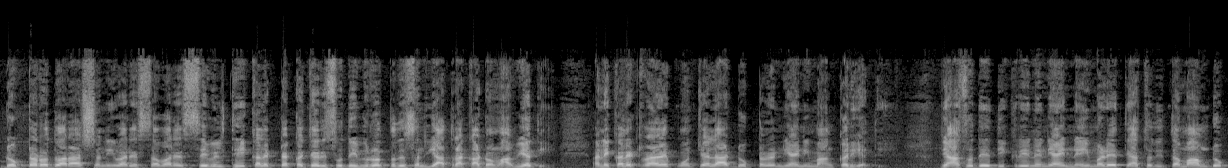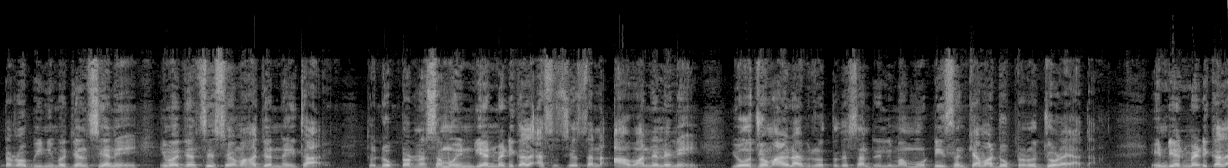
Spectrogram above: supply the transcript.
ડોક્ટરો દ્વારા શનિવારે સવારે સિવિલથી કલેક્ટર કચેરી સુધી વિરોધ પ્રદર્શન યાત્રા કાઢવામાં આવી હતી અને કલેક્ટરે પહોંચેલા ડોક્ટરોએ ન્યાયની માંગ કરી હતી. જ્યાં સુધી દીકરીને ન્યાય નહીં મળે, ત્યાં સુધી તમામ ડોક્ટરો બિન ઇમરજન્સી અને ઇમરજન્સી સેવામાં હાજર નહીં થાય. તો ડોક્ટરના સમૂહ ઇન્ડિયન મેડિકલ એસોસિએશનના આહવાનને લઈને યોજવામાં આવેલા વિરોધ પ્રદર્શન રેલીમાં મોટી સંખ્યામાં ડોક્ટરો જોડાયા હતા. ઇન્ડિયન મેડિકલ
